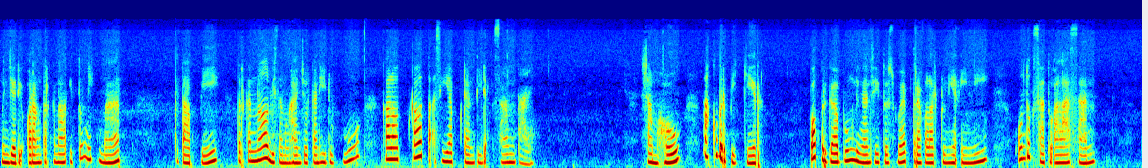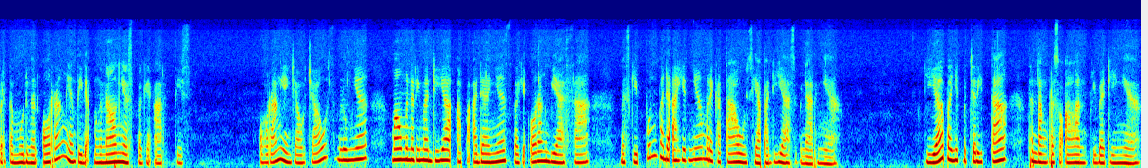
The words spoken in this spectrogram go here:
Menjadi orang terkenal itu nikmat, tetapi terkenal bisa menghancurkan hidupmu kalau kau tak siap dan tidak santai. Somehow, aku berpikir, Pop bergabung dengan situs web traveler dunia ini untuk satu alasan, bertemu dengan orang yang tidak mengenalnya sebagai artis. Orang yang jauh-jauh sebelumnya mau menerima dia apa adanya sebagai orang biasa meskipun pada akhirnya mereka tahu siapa dia sebenarnya. Dia banyak bercerita tentang persoalan pribadinya,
